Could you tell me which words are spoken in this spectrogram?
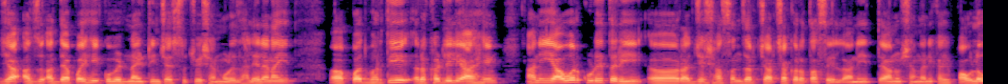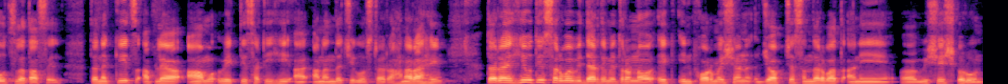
ज्या अज अद्यापही कोविड नाईन्टीनच्या सिच्युएशनमुळे झालेल्या नाहीत पदभरती रखडलेली आहे. आणि यावर कुठेतरी राज्य शासन जर चर्चा करत असेल आणि त्या अनुषंगाने काही पावलं उचलत असेल तर नक्कीच आपल्या आम व्यक्तीसाठी ही आ- आनंदाची गोष्ट राहणार आहे. तर ही होती सर्व विद्यार्थी मित्रांनो एक इन्फॉर्मेशन जॉबच्या संदर्भात आणि विशेष करून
